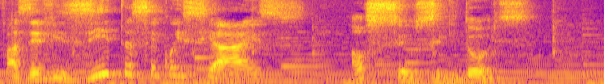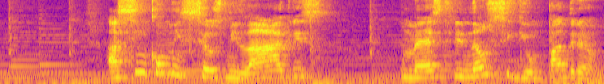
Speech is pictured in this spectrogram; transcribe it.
fazer visitas sequenciais aos seus seguidores. Assim como em seus milagres, o Mestre não seguiu um padrão.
